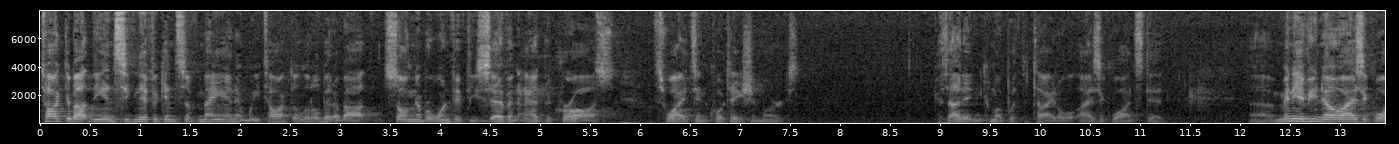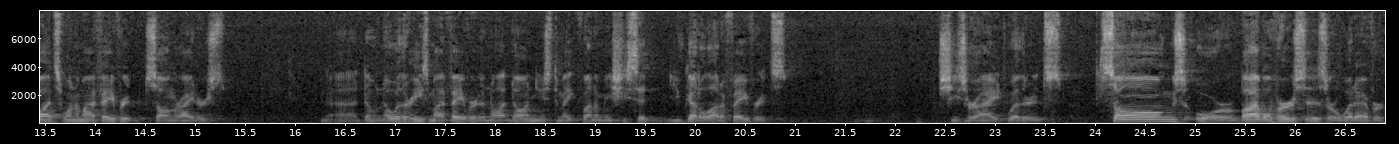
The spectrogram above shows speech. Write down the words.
talked about the insignificance of man, and we talked a little bit about song number 157, At the Cross. That's why it's in quotation marks, because I didn't come up with the title, Isaac Watts did. Uh, many of you know Isaac Watts, one of my favorite songwriters. I don't know whether he's my favorite or not. Dawn used to make fun of me. She said, You've got a lot of favorites. She's right, whether it's songs or Bible verses or whatever.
